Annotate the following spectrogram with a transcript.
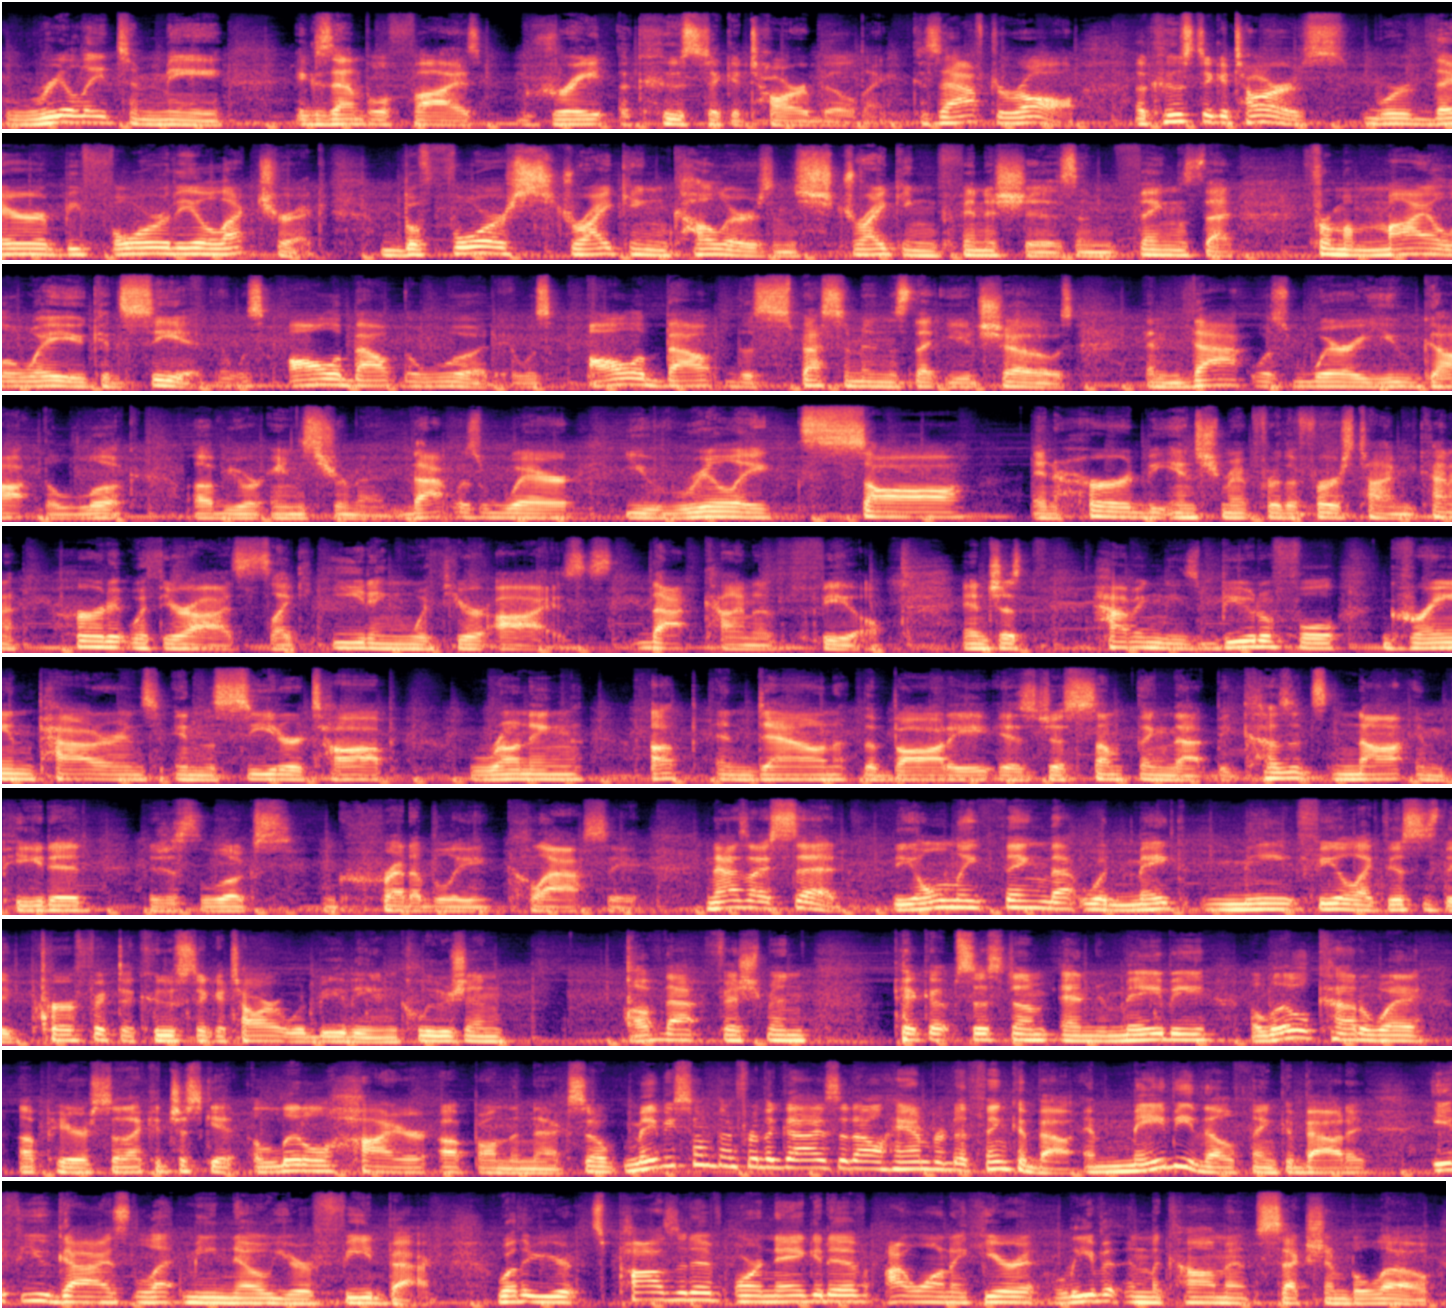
really to me exemplifies great acoustic guitar building. Because after all, acoustic guitars were there before the electric, before striking colors and striking finishes and things that from a mile away you could see it. It was all about the wood. It was all about the specimens that you chose. And that was where you got the look of your instrument. That was where you really saw and heard the instrument for the first time. You kind of heard it with your eyes. It's like eating with your eyes. It's that kind of feel. And just having these beautiful grain patterns in the cedar top running up and down the body is just something that because it's not impeded, it just looks incredibly classy. And as I said, the only thing that would make me feel like this is the perfect acoustic guitar would be the inclusion of that Fishman pickup system and maybe a little cutaway up here so that could just get a little higher up on the neck. So maybe something for the guys at Alhambra to think about and maybe they'll think about it if you guys let me know your feedback. Whether it's positive or negative, I want to hear it. Leave it in the comments section below.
